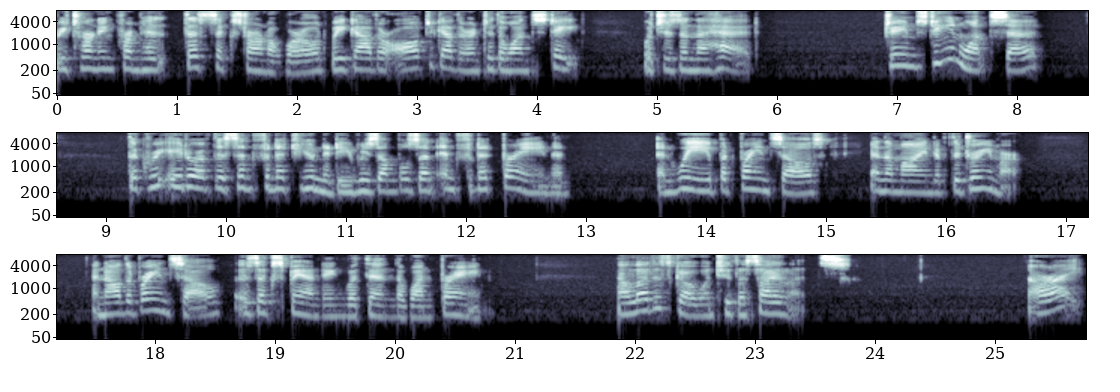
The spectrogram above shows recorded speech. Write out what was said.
Returning from his, this external world, we gather all together into the one state, which is in the head. James Jeans once said, The creator of this infinite unity resembles an infinite brain, and, and we but brain cells in the mind of the dreamer and now the brain cell is expanding within the one brain. Now let us go into the silence. All right,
